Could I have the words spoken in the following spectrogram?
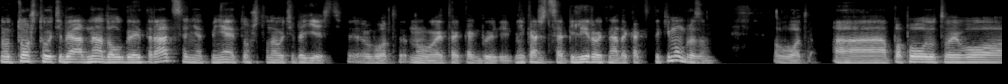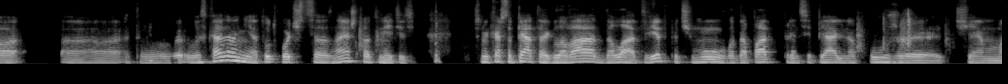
Ну, то, что у тебя одна долгая итерация, не отменяет то, что она у тебя есть. Э, вот. Ну, это как бы, мне кажется, апеллировать надо как-то таким образом. Вот. А по поводу твоего э, этого высказывания, тут хочется, знаешь, что отметить? Мне кажется, пятая глава дала ответ, почему водопад принципиально хуже, чем,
